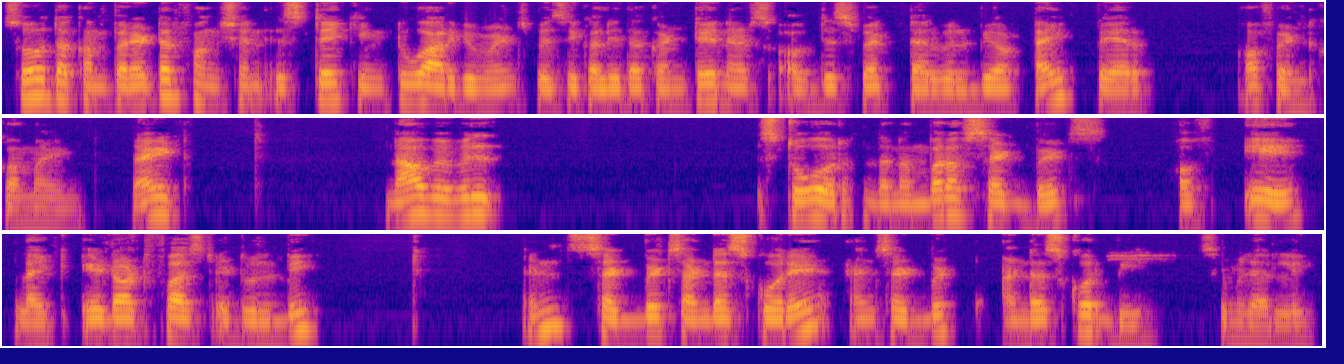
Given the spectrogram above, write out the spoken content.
So the comparator function is taking two arguments. Basically the containers of this vector will be of type pair of int comma int right? Now we will store the number of set bits of a like a dot first it will be in set bits underscore a and set bit underscore b similarly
